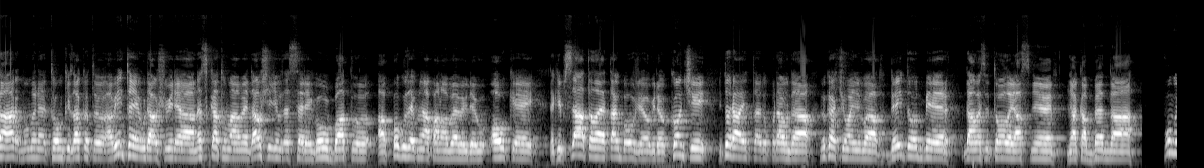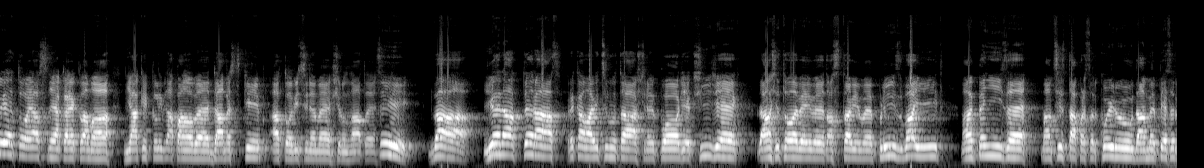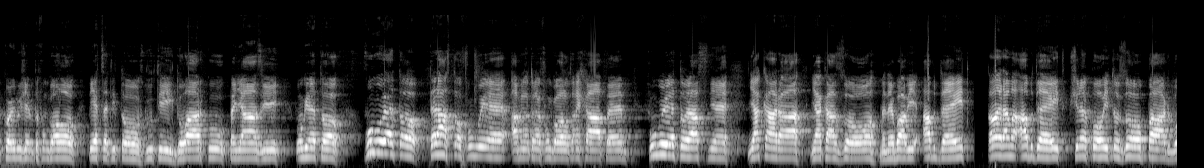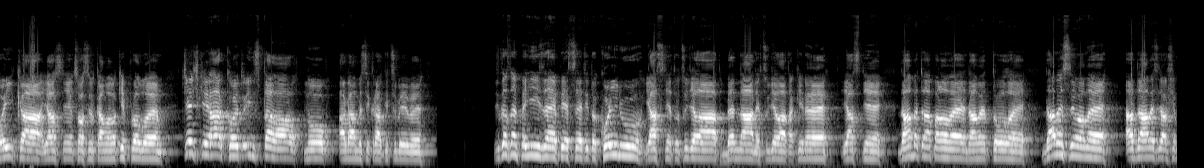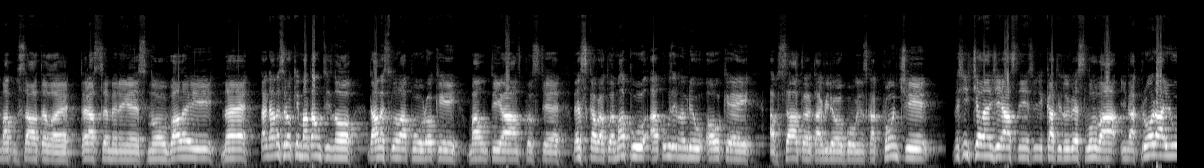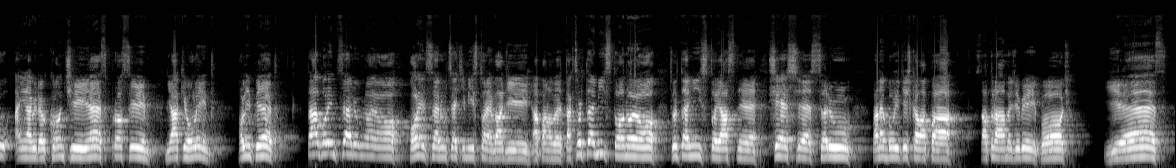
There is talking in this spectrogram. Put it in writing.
Zdar, momené Tonky Zakoto a vítej u další videa. Dneska tu máme další díl ze série Go Battle. A pokud řeknu na panové videu OK, taky přátelé, tak bohužel video končí. Je to realita, je to pravda, dokážu ani dát, dej to odběr, dáme si tohle jasně, nějaká bedna. Funguje to jasně, jaká reklama, nějaký klip na panové, dáme skip a to vycineme, všechno znáte. 3, 2, 1, teraz, reklama vycinutá, všechno pojď, křížek, dáme si tohle tam stavíme, please vajít, máme peníze, mám 350 coinů, dáme 500 coinů, že by to fungovalo, 500 tyto žlutých dolárků, penězí, funguje to, funguje to, teraz to funguje a mi to nefungovalo, to nechápem, funguje to jasně, nějaká hra, nějaká zoo, mě nebaví update, Tohle má update, všechno pohodě to zoopár, dvojka, jasně, co asi má velký problém, Těžký hardcore to instaloval, no a dáme si krátky CBV. Získal jsem peníze, 500 tyto coinů, jasně to chci dělat, Benna nechci dělat, taky ne, jasně, dáme to na panové, dáme tohle, dáme si máme a dáme si další mapu přátelé, která se jmenuje Snow Valley, ne, tak dáme si Rocky Mountains, no, dáme si tu mapu Rocky Mountains, prostě, dneska vrátíme mapu a pokud jdeme videu OK, a přátelé, tak video bohu dneska končí. Dnešní challenge je jasný, musím říkat tyto dvě slova, jinak prohraju a jinak video končí. Yes, prosím, nějaký holint. Holint 5. Tak holint 7, no jo, holint 7, třetí místo nevadí. A panové, tak čtvrté místo, no jo, čtvrté místo, jasně. 6, 6, 7. Pane boži, těžká mapa. Snad to dáme, že by, pojď. Yes.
